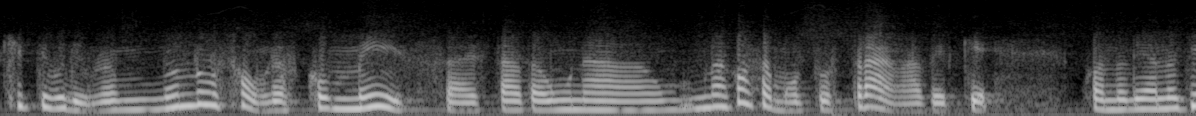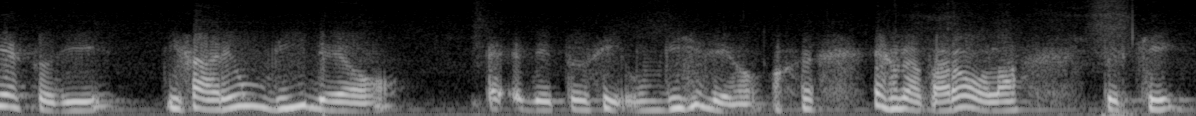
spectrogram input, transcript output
che devo dire, non lo so, una scommessa, è stata una, una cosa molto strana perché quando mi hanno chiesto di, di fare un video, eh, ho detto sì, un video è una parola, perché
